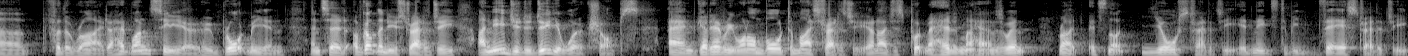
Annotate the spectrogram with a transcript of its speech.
uh, for the ride. I had one CEO who brought me in and said, I've got the new strategy. I need you to do your workshops and get everyone on board to my strategy. And I just put my head in my hands and went, right, it's not your strategy, it needs to be their strategy.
